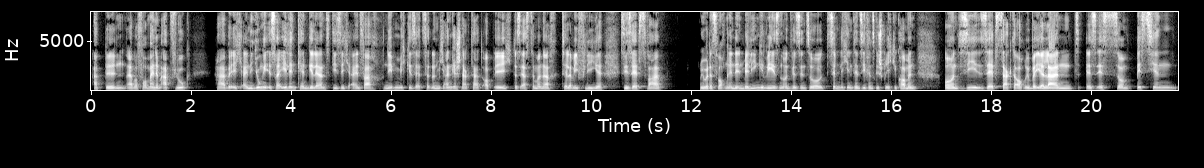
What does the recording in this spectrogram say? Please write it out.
abbilden. Aber vor meinem Abflug habe ich eine junge Israelin kennengelernt, die sich einfach neben mich gesetzt hat und mich angeschnackt hat, ob ich das erste Mal nach Tel Aviv fliege. Sie selbst war über das Wochenende in Berlin gewesen und wir sind so ziemlich intensiv ins Gespräch gekommen und sie selbst sagte auch über ihr Land, es ist so ein bisschen,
